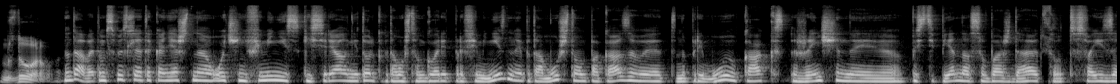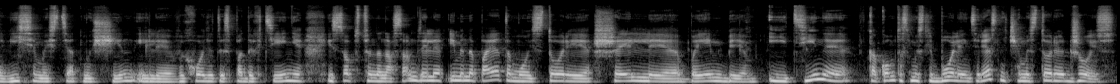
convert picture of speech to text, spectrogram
здорово. Ну да, в этом смысле это, конечно, очень феминистский сериал, не только потому, что он говорит про феминизм, но и потому, что он показывает напрямую, как женщины постепенно освобождаются от своей зависимости от мужчин или выходят из-под их тени. И, собственно, на самом деле именно поэтому истории Шелли, Бэмби и Тины в каком-то смысле более интересны, чем история Джойс,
